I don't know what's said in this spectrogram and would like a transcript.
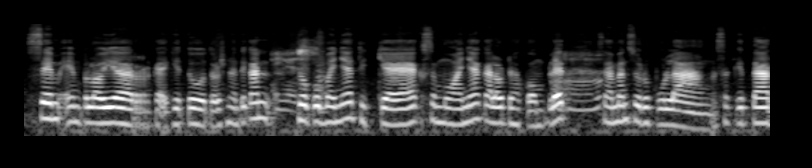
same employer kayak gitu terus nanti kan Yes. dokumennya dicek semuanya kalau udah komplit Hmm. sampean suruh pulang sekitar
